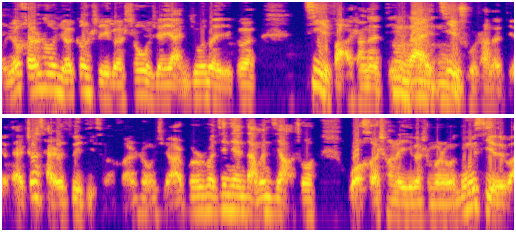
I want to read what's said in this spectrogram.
我觉得合成生物学更是一个生物学研究的一个技法上的迭代、技术上的迭代，这才是最底层的合成生物学，而不是说今天咱们讲说我合成了一个什么什么东西，对吧？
